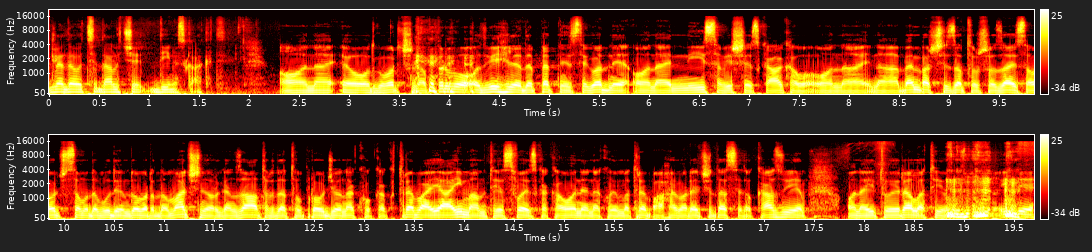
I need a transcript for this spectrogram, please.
gledalce, da li će Dino skakati? Onaj, evo, odgovorit ću na prvo. Od 2015. godine onaj, nisam više skakao onaj, na Bembači, zato što zaista hoću samo da budem dobar domaćin, organizator, da to prođe onako kako treba. Ja imam te svoje skakaone na kojima treba, hajmo reći, da se dokazujem. Onaj, to je relativno ide.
